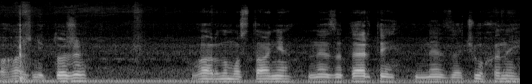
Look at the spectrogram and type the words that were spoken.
Багажник теж в гарному стані, не затертий, не зачуханий.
